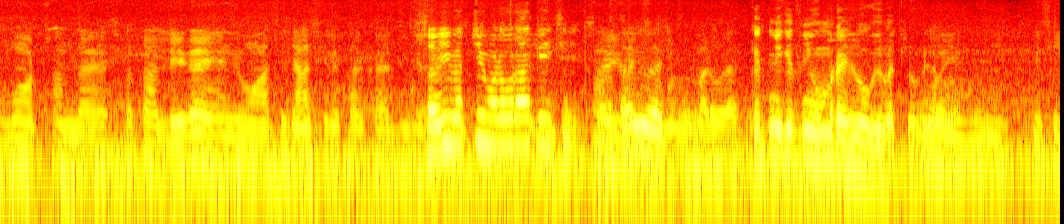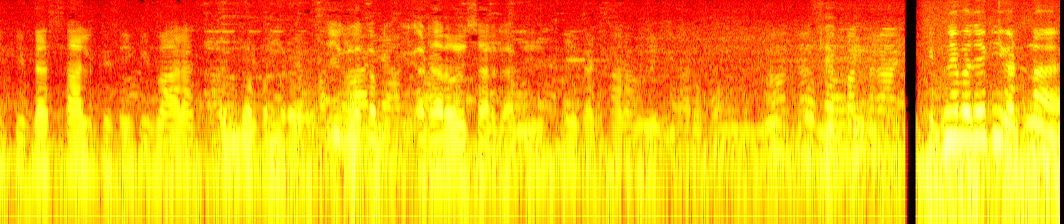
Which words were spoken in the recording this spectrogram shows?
अस्पताल ले गए हैं वहाँ से झांसी रेफर कर दिया। सभी बच्चे मड़ोरा के ही थे? सभी बच्चे मड़ोरा। कितनी कितनी उम्र रही होगी बच्चों की किसी की दस साल किसी की बारह साल। किसी एक लड़का अठारह उन्नीस साल का भी एक अठारह उन्नीस साल का। कितने बजे की घटना है?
